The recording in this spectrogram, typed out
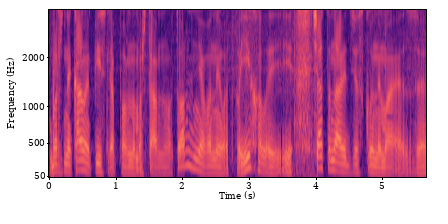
боржниками після повномасштабного вторгнення. Вони от поїхали, і часто навіть зв'язку немає з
